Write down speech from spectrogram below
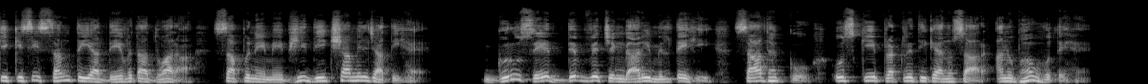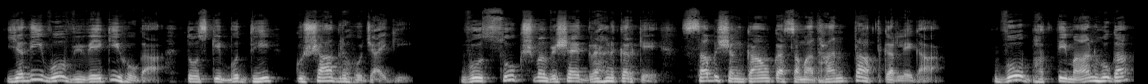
कि किसी संत या देवता द्वारा सपने में भी दीक्षा मिल जाती है। गुरु से दिव्य चिंगारी मिलते ही साधक को उसकी प्रकृति के अनुसार अनुभव होते हैं। यदि वो विवेकी होगा तो उसकी बुद्धि कुशाग्र हो जाएगी। वो सूक्ष्म विषय ग्रहण करके सब शंकाओं का समाधान प्राप्त कर लेगा। वो भक्तिमान होगा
